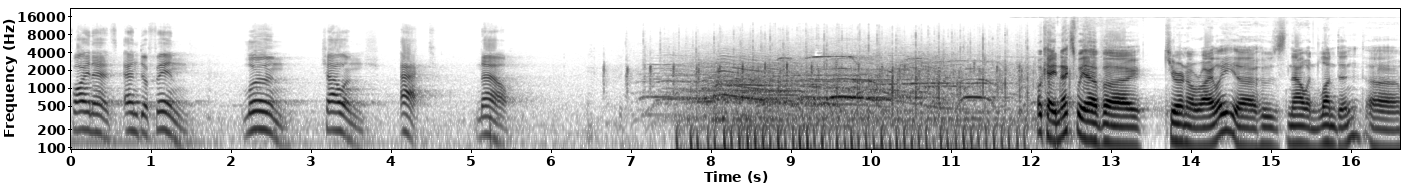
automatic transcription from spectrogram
finance, and defend. Learn, challenge, act now. Okay, next we have uh, Ciaron O'Reilly, uh, who's now in London, uh,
